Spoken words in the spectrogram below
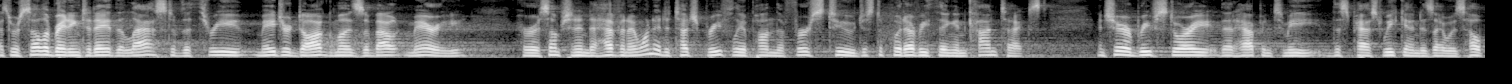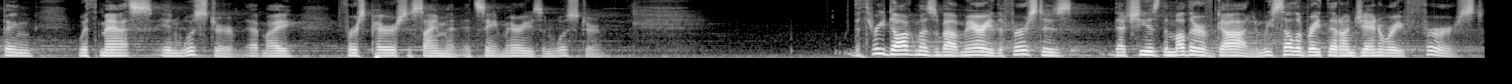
As we're celebrating today the last of the three major dogmas about Mary, her assumption into heaven, I wanted to touch briefly upon the first two just to put everything in context and share a brief story that happened to me this past weekend as I was helping with Mass in Worcester at my first parish assignment at St. Mary's in Worcester. The three dogmas about Mary the first is that she is the Mother of God, and we celebrate that on January 1st.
